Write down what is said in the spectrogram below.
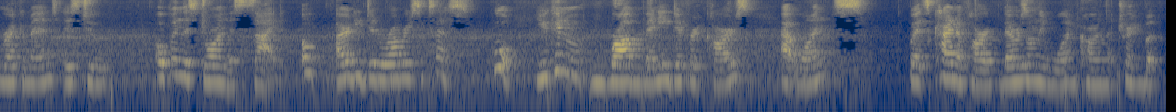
recommend is to open this door on this side. Oh, I already did a robbery success. Cool. You can rob many different cars at once, but it's kind of hard. There was only one car in that train, but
